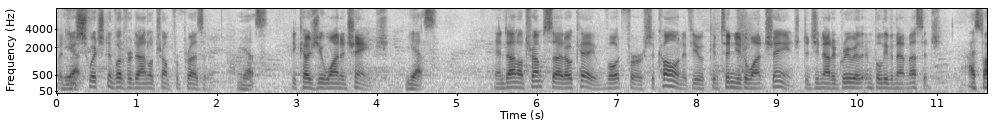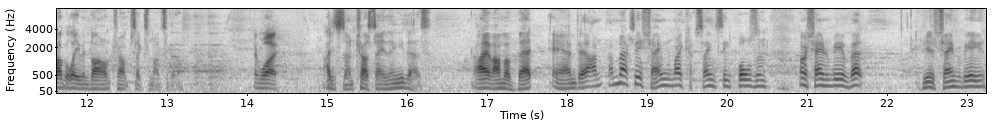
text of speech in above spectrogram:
but Yes. you switched and voted for Donald Trump for president Yes. because you wanted change. Yes. And Donald Trump said, okay, vote for Saccone if you continue to want change. Did you not agree with and believe in that message? I started believing Donald Trump six months ago. And why? I just don't trust anything he does. I, I'm a vet, and uh, I'm, I'm actually ashamed of my same seat polls, and I'm ashamed to be a vet. I'm ashamed to be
